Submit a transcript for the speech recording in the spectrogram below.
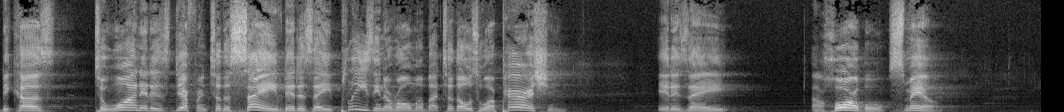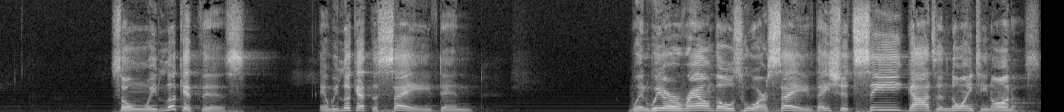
Because to one, it is different. To the saved, it is a pleasing aroma, but to those who are perishing, it is a, a horrible smell. So when we look at this and we look at the saved and when we are around those who are saved, they should see God's anointing on us.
